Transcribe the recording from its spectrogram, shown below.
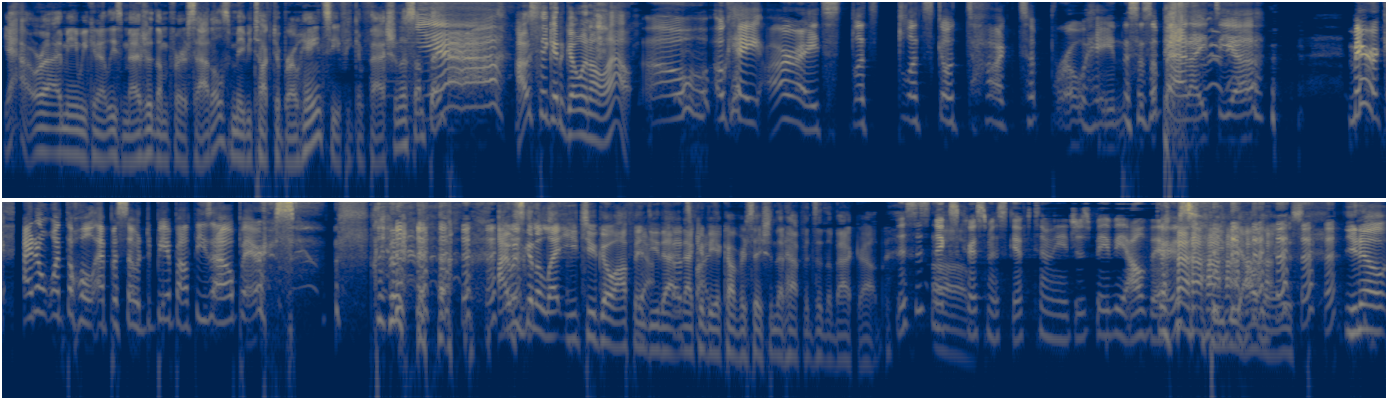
Yeah, or I mean, we can at least measure them for our saddles. Maybe talk to Brohane, see if he can fashion us something. Yeah. I was thinking of going all out. Oh, okay. All right. Let's let's go talk to Brohane. This is a bad idea. Merrick, I don't want the whole episode to be about these owlbears. I was gonna let you two go off and Yeah, do that. and that's that could be a conversation that happens in the background. This is Nick's Um, Christmas gift to me, just baby owlbears. Baby owlbears. You know,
